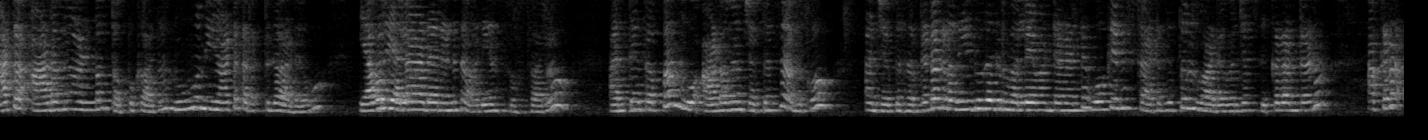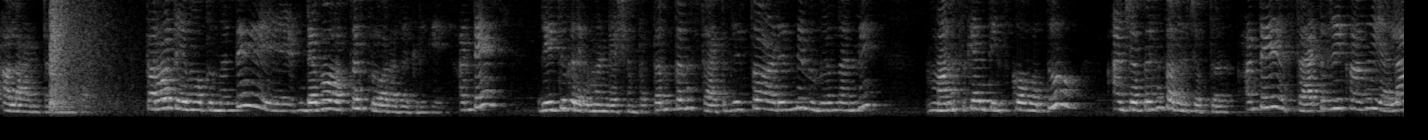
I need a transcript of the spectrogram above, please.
ఆట ఆడను అనడం తప్పు కాదు. నువ్వు నీ ఆట కరెక్ట్గా ఆడావు. ఎవరు ఎలా ఆడారనేది ఆడియన్స్ చూస్తారు. అంతే తప్ప నువ్వు ఆడను అని చెప్పేసి అనుకో అని చెప్పేసి అంటాడు. అక్కడ రీదు దగ్గర మళ్ళీ ఏమంటాడంటే ఓకే నీ స్ట్రాటజీతో నువ్వు ఆడావని చెప్పేసి ఇక్కడ అంటాడు. అక్కడ అలా అంటాడంట. తర్వాత ఏమవుతుందంటే డెమో వస్తాడు ఫ్లోరా దగ్గరికి. అంటే రీతికి రికమెండేషన్ తను తన స్ట్రాటజీస్తో ఆడింది నువ్వేం దాన్ని మనసుకేం తీసుకోవద్దు అని చెప్పేసి తనకు చెప్తాడు. అంటే స్ట్రాటజీ కాదు ఎలా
